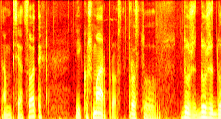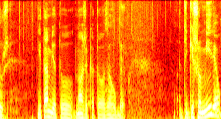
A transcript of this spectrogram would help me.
там 50 сотих, і кошмар просто. Просто дуже, дуже, дуже. І там я ту ножика того загубив. Тільки що міряв,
